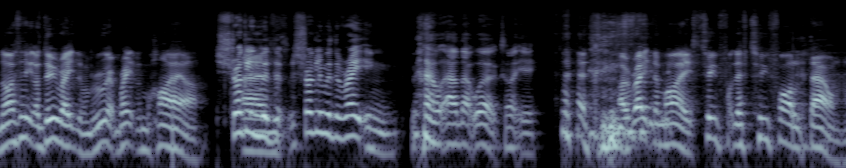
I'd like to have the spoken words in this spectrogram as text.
No, I think I do rate them. Rate them higher. Struggling with the, struggling with the rating, how, how that works, aren't you? I rate them high. It's too. They're too far down.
